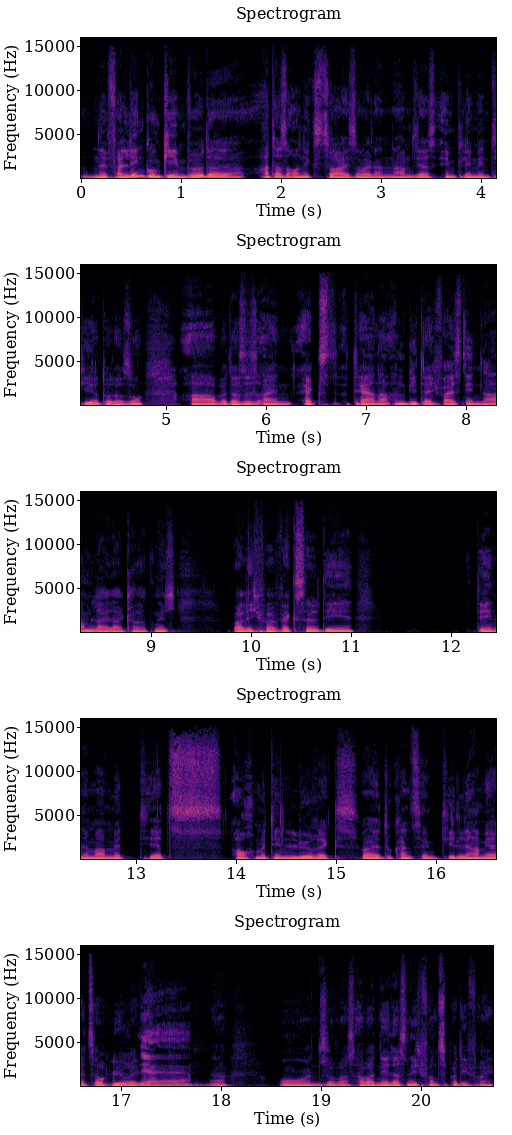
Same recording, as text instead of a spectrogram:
eine Verlinkung geben würde, hat das auch nichts zu heißen, weil dann haben sie das implementiert oder so. Aber das ist ein externer Anbieter. Ich weiß den Namen leider gerade nicht, weil ich verwechsel die, den immer mit jetzt auch mit den Lyrics, weil du kannst, die Titel haben ja jetzt auch Lyrics Ja, ja, ja. ne? und sowas. Aber nee, das ist nicht von Spotify.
